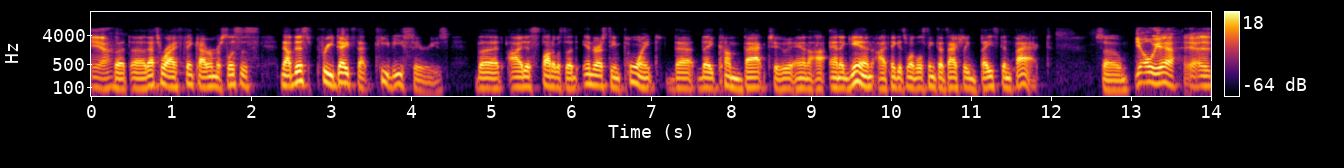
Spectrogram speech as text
yeah, but uh, that's where I think I remember. So this is now this predates that TV series, but I just thought it was an interesting point that they come back to, and I, and again I think it's one of those things that's actually based in fact. So oh yeah, yeah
